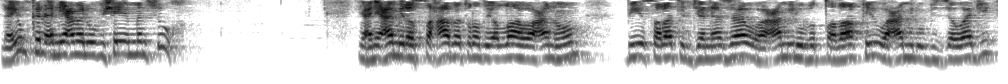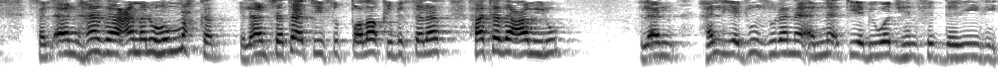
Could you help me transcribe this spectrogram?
لا يمكن أن يعملوا بشيء منسوخ. يعني عمل الصحابة رضي الله عنهم بصلاة الجنازة وعملوا بالطلاق وعملوا بالزواج فالآن هذا عملهم محكم. الآن ستأتي في الطلاق بالثلاث هكذا عملوا. الآن هل يجوز لنا أن نأتي بوجه في الدليل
